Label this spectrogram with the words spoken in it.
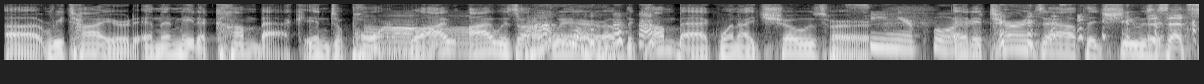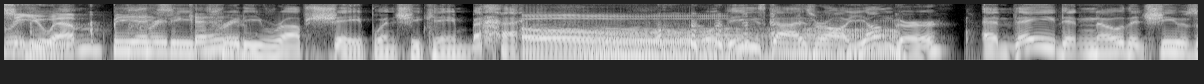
uh, retired and then made a comeback into porn. Aww. Well, I, I was unaware of the comeback when I chose her. Senior porn. And it turns out that she was Is that C U M Pretty, pretty rough shape when she came back. Oh. Well, these guys are all younger, and they didn't know that she was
